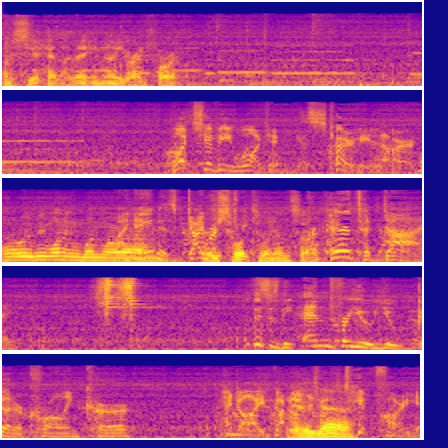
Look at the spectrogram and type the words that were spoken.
Once you see a hat like that, you know you're in for it. What you be wanted, you scurvy lover? Well, we've been wanting one more. My um, name is Guybrush retort to an Threepwood. Prepare to die. This is the end for you, you gutter crawling cur. And I've got Here a little go. tip for you.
